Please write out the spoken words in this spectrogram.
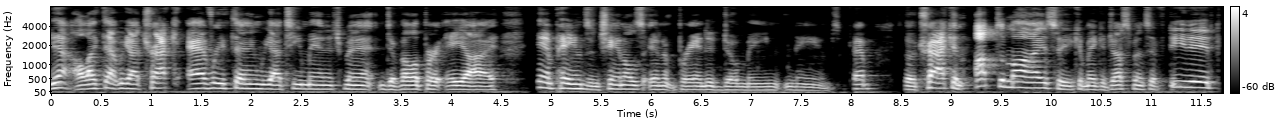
yeah, I like that. We got track everything. We got team management, developer AI, campaigns and channels, and branded domain names. Okay. So track and optimize so you can make adjustments if needed.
